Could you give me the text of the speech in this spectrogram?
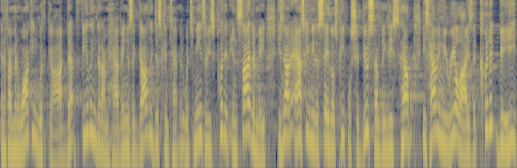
and if I'm in walking with God, that feeling that I'm having is a godly discontentment, which means that He's put it inside of me. He's not asking me to say those people should do something. He's, he's having me realize that could it be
